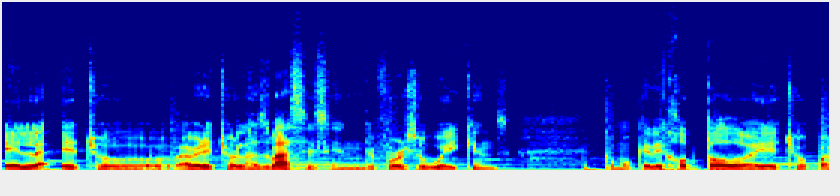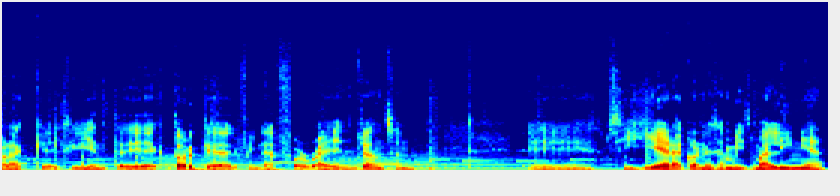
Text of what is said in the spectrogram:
él haber hecho las bases en The Force Awakens, como que dejó todo hecho para que el siguiente director, que al final fue Ryan Johnson, eh, siguiera con esa misma línea.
